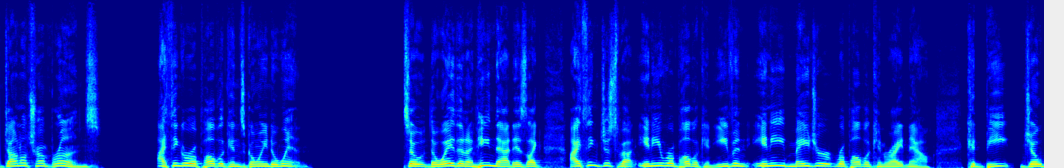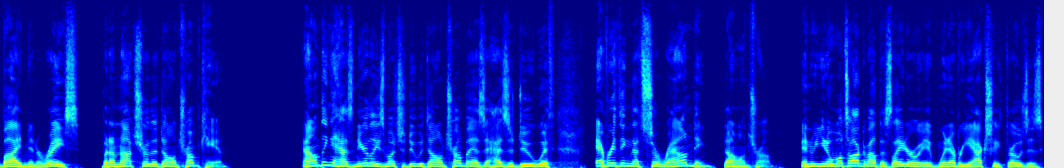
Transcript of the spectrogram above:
Donald Trump runs, I think a Republican's going to win. So the way that I mean that is like I think just about any Republican, even any major Republican right now, could beat Joe Biden in a race, but I'm not sure that Donald Trump can. I don't think it has nearly as much to do with Donald Trump as it has to do with everything that's surrounding Donald Trump. And you know, we'll talk about this later whenever he actually throws his,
